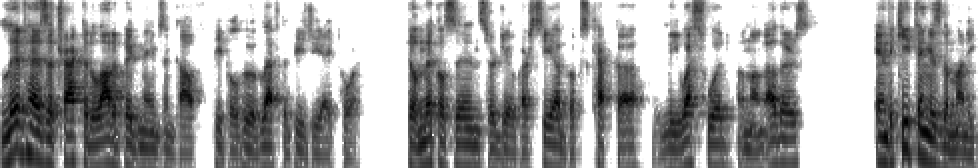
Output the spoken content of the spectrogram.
LIV has attracted a lot of big names in golf, people who have left the PGA Tour. Phil Mickelson, Sergio Garcia, Brooks Koepka, Lee Westwood, among others. And the key thing is the money.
